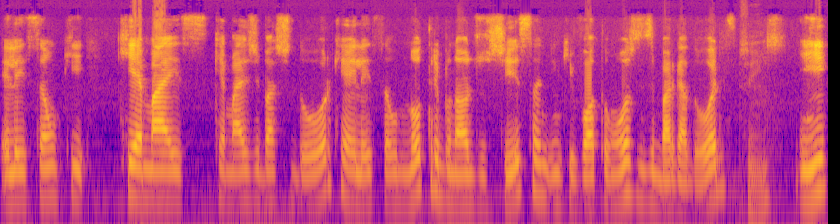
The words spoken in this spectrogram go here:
eleição que, que é mais que é mais de bastidor, que é a eleição no Tribunal de Justiça, em que votam os desembargadores. Sim. E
